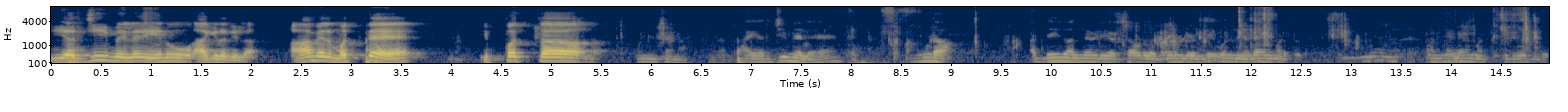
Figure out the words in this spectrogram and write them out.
ಈ ಅರ್ಜಿ ಮೇಲೆ ಏನೂ ಆಗಿರೋದಿಲ್ಲ. ಆಮೇಲೆ ಮತ್ತೆ ಇಪ್ಪತ್ತ ಆ ಅರ್ಜಿ ಮೇಲೆ ಮೂಡ ಹದಿನೈದು ಹನ್ನೆರಡು ಎರಡು ಸಾವಿರದ ಹದಿನೇಳರಲ್ಲಿ ಒಂದು ನಿರ್ಣಯ ಮಾಡ್ತದೆ. ಒಂದು ನಿರ್ಣಯ ಮಾಡ್ತದೆ. ಓದಿದೆ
